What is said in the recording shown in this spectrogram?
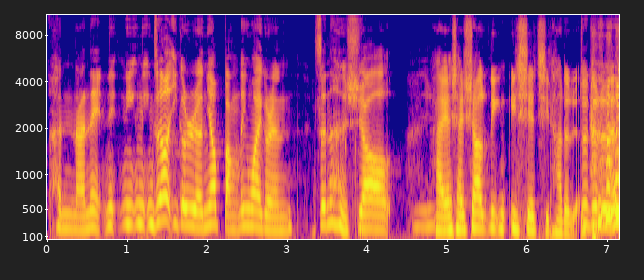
很难呢、欸，你你你知道，一个人要绑另外一个人，真的很需要，还还需要另一些其他的人。对对对对，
